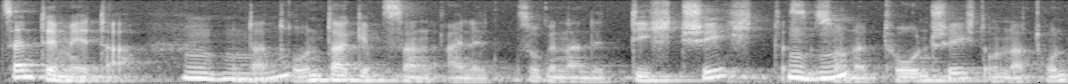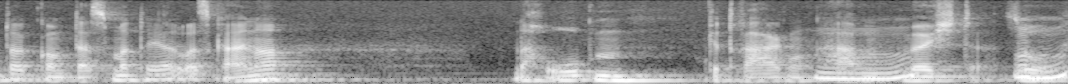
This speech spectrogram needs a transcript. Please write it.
Zentimeter. Mhm. Und darunter gibt es dann eine sogenannte Dichtschicht, das ist so mhm. eine Tonschicht, und darunter kommt das Material, was keiner nach oben getragen haben mhm. möchte. So.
